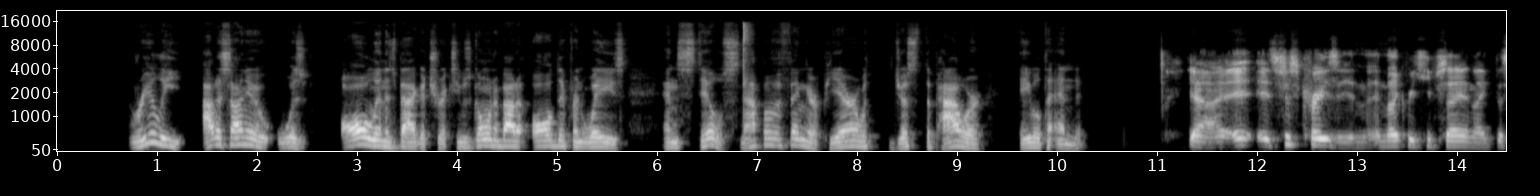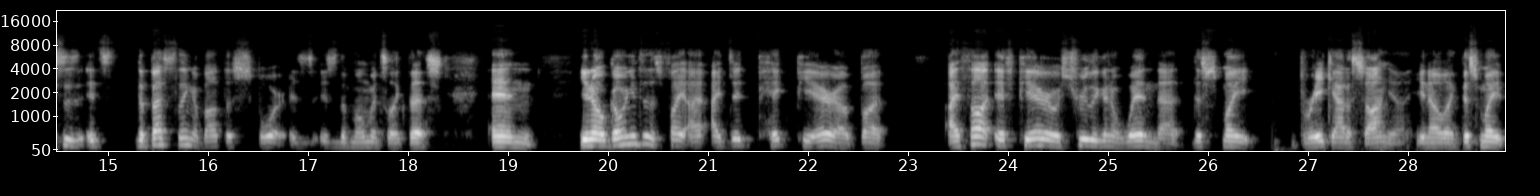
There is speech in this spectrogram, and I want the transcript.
really, Adesanya was all in his bag of tricks. He was going about it all different ways, and still, snap of a finger, Pierre with just the power, able to end it. Yeah, it, it's just crazy, and, and like we keep saying, like this is it's the best thing about this sport is is the moments like this, and you know going into this fight, I I did pick Pereira, but I thought if Pereira was truly gonna win, that this might break Adesanya. You know, like this might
